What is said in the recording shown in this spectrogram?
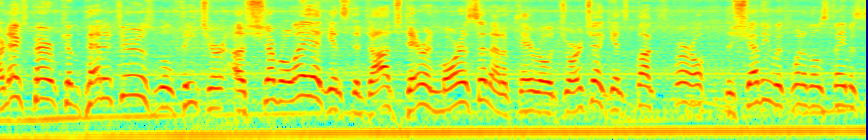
Our next pair of competitors will feature a Chevrolet against a Dodge. Darren Morrison out of Cairo, Georgia against Buck Spurl, the Chevy with one of those famous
